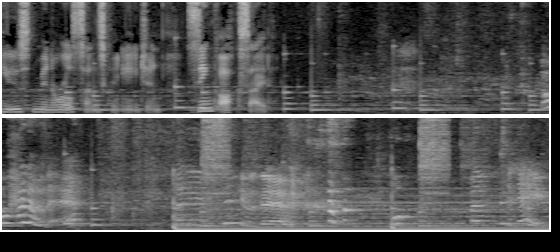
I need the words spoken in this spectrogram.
used mineral sunscreen agent, zinc oxide. Oh, hello there. I didn't see you there. oh, well, today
